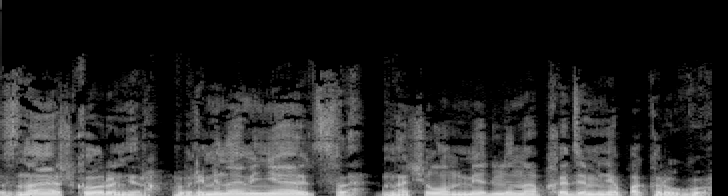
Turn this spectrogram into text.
«Знаешь, Коронер, времена меняются», — начал он медленно, обходя меня по кругу.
